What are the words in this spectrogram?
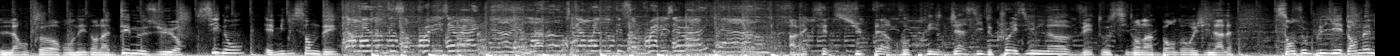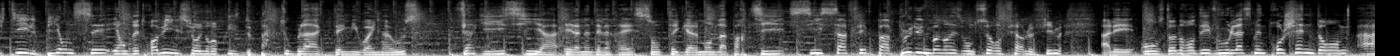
Là encore, on est dans la démesure. Sinon, Emily Sandé. Avec cette super reprise jazzy de Crazy in Love est aussi dans la bande originale. Sans oublier, dans le même style, Beyoncé et André 3000 sur une reprise de Back to Black d'Amy Winehouse. Fergie, Sia et Lana Del Rey sont également de la partie. Si ça fait pas plus d'une bonne raison de se refaire le film, allez, on se donne rendez-vous la semaine prochaine dans... Ah,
